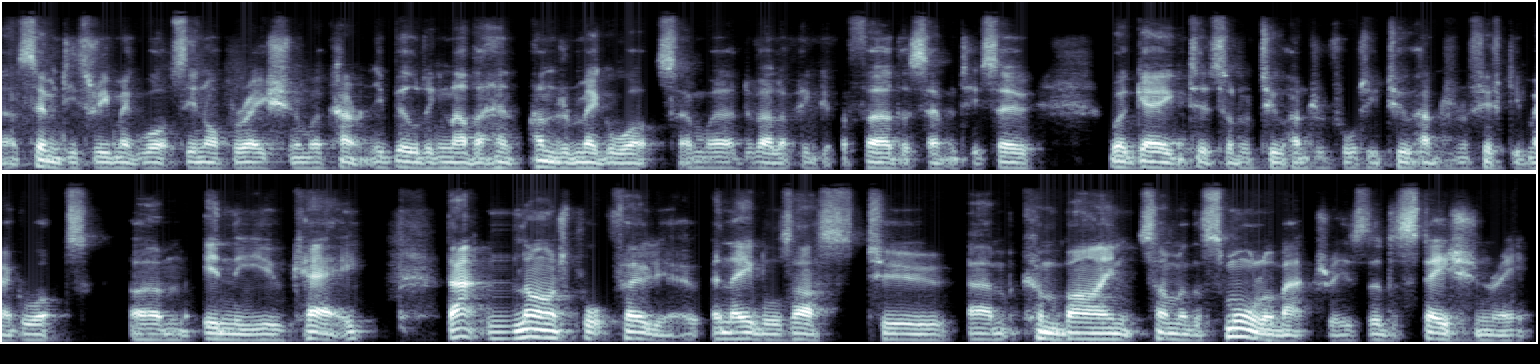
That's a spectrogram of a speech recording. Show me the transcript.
uh, 73 megawatts in operation. We're currently building another 100 megawatts, and we're developing a further 70. So, we're going to sort of 240, 250 megawatts um, in the UK, that large portfolio enables us to um, combine some of the smaller batteries that are stationary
